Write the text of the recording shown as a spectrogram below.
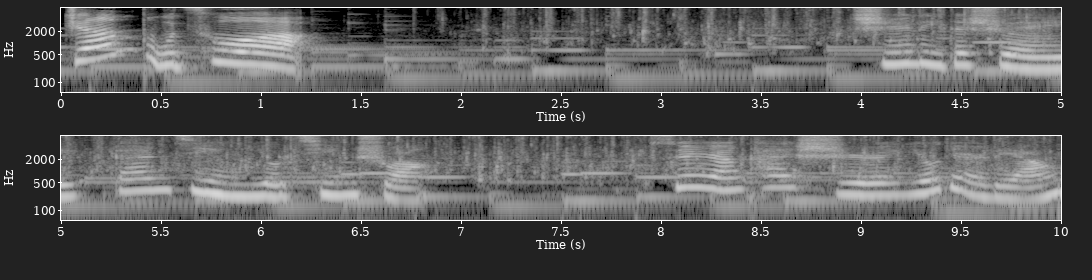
真不错，池里的水干净又清爽。虽然开始有点凉，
